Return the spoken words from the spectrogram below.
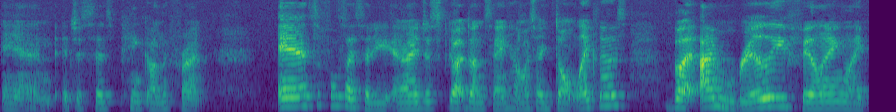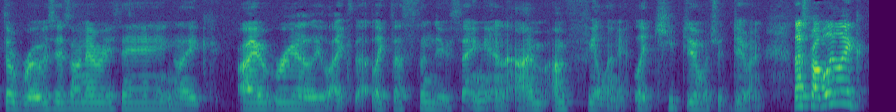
and it just says pink on the front. And it's a full-size hoodie, and I just got done saying how much I don't like those. But I'm really feeling like the roses on everything. Like, I really like that. Like, that's the new thing, and I'm, I'm feeling it. Like, keep doing what you're doing. That's probably, like,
